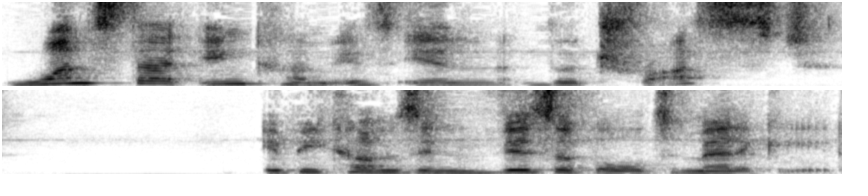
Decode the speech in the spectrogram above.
Once that income is in the trust, it becomes invisible to Medicaid.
